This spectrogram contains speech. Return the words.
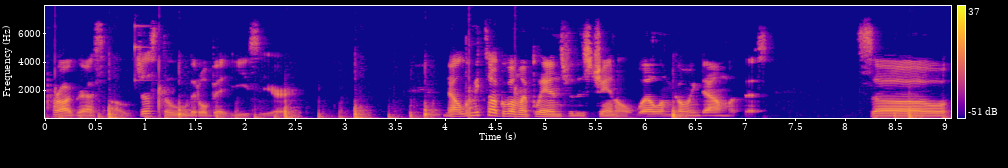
progress just a little bit easier now let me talk about my plans for this channel. Well, I'm going down with this. So,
